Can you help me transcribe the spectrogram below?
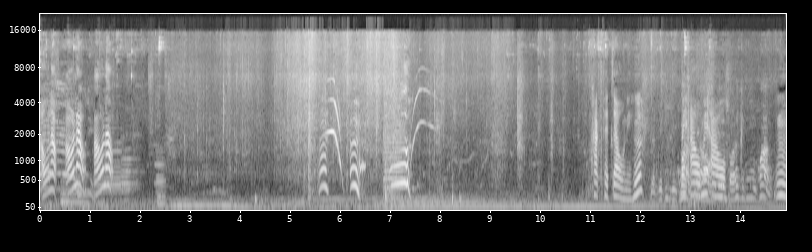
เอาแล้ว เอาแล้ว เอาแล้วพักแต่เจ้านี่เฮ้ยอไม่เอาไม่เอาสอนให้กินยิงขว้างอืม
